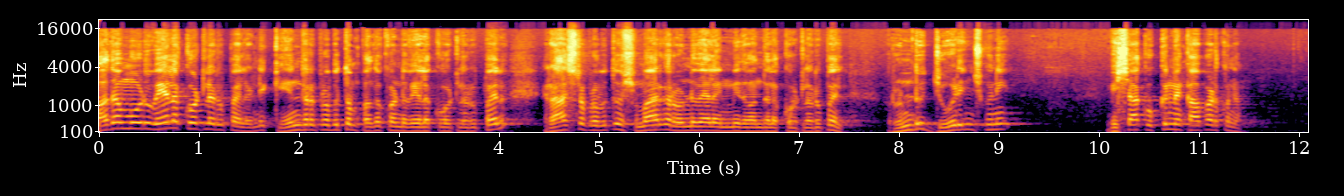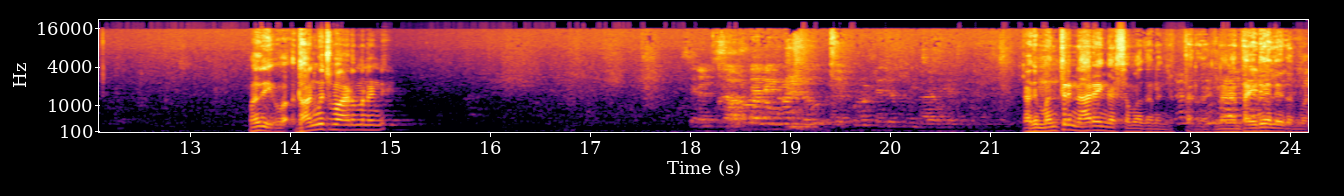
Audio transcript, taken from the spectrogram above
పదమూడు వేల కోట్ల రూపాయలండి. కేంద్ర ప్రభుత్వం పదకొండు వేల కోట్ల రూపాయలు రాష్ట్ర ప్రభుత్వం సుమారుగా రెండు వేల ఎనిమిది వందల కోట్ల రూపాయలు. రెండు జోడించుకుని విశాఖ ఉక్కుని మేము కాపాడుకున్నాం. మరి దాని గురించి మాడమనండి అది మంత్రి నారాయణ గారు సమాధానం చెప్తారు. దానికి నాకు అంత ఐడియా లేదమ్మా.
